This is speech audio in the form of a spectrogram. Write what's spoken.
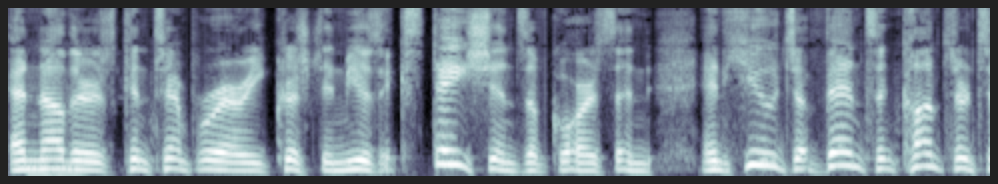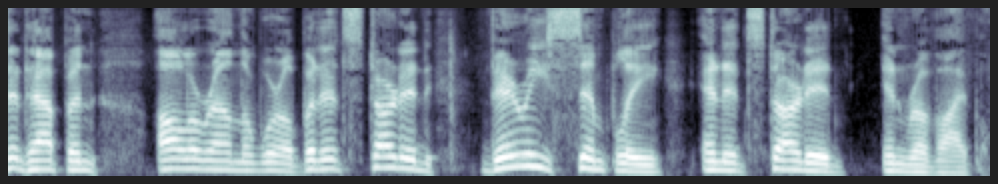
And now there's contemporary Christian music stations, of course, and, and huge events and concerts that happen all around the world. But it started very simply and it started in revival.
